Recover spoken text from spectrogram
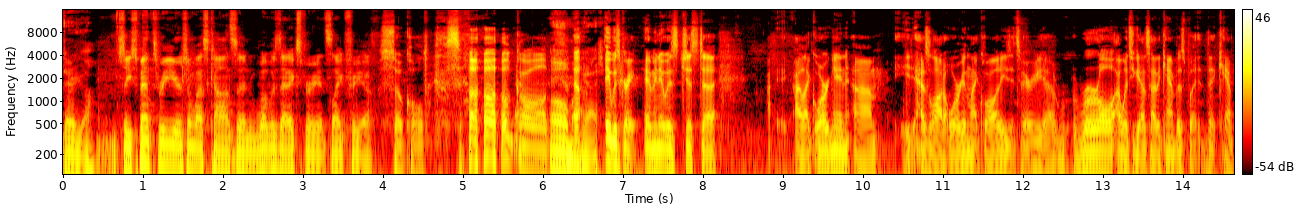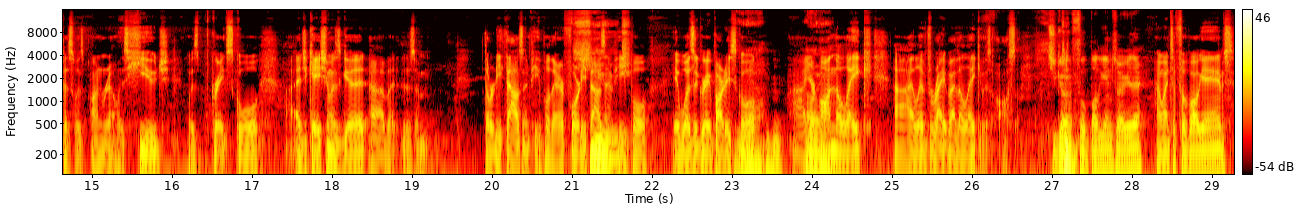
There you go. So you spent three years in Wisconsin. What was that experience like for you? so cold, so cold. Oh my Uh, gosh. It was great. I mean, it was just. Uh, I, I like Oregon. Um, it has a lot of Oregon-like qualities. It's very uh, rural. I went to get outside the campus, but the campus was unreal. It was huge. It was great school. Uh, education was good, uh, but there's um, thirty thousand people there, forty thousand people. It was a great party school. Uh, you're Oh, yeah. on the lake. Uh, I lived right by the lake. It was awesome. Did you go to football games while you were there? I went to football games.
